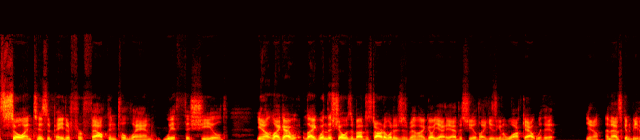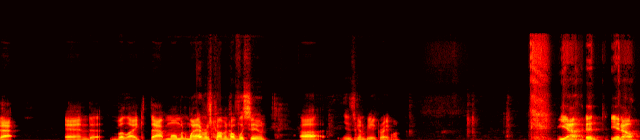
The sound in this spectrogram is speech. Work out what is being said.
so anticipated for Falcon to land with the shield. You know, like I like when the show was about to start, I would have just been like, "Oh yeah, yeah, the shield. Like he's gonna walk out with it, you know, and that's gonna be that." And uh, but like that moment, whenever it's coming, hopefully soon, uh, is gonna be a great one. Yeah, it you know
